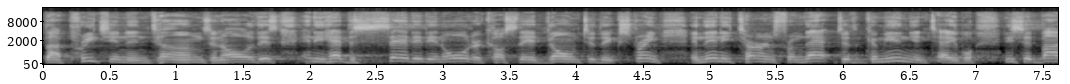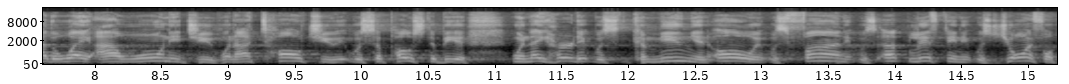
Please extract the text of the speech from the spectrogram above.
by preaching in tongues and all of this. And he had to set it in order because they had gone to the extreme. And then he turns from that to the communion table. He said, By the way, I wanted you when I taught you, it was supposed to be, a, when they heard it was communion, oh, it was fun, it was uplifting, it was joyful.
